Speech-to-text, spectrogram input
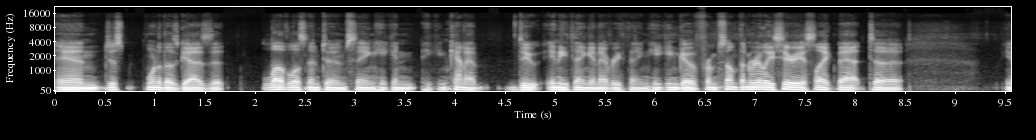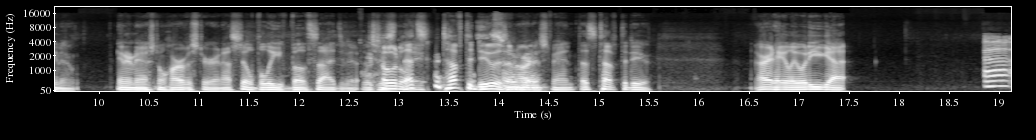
and just one of those guys that love listening to him sing. He can he can kind of do anything and everything. He can go from something really serious like that to you know, international harvester, and I still believe both sides of it, which Totally. is that's tough to do as So an good. artist, man. That's tough to do. All right, Haley, what do you got? Uh,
